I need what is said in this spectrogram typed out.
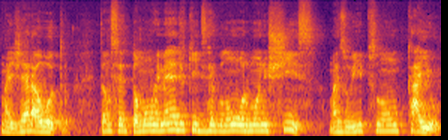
mas gera outro. Então você tomou um remédio que desregulou um hormônio X, mas o Y caiu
